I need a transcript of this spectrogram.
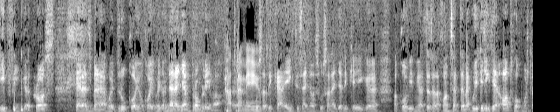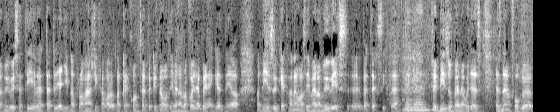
keep finger cross, keresztbe, hogy drukkoljunk, hogy, hogy, ne legyen probléma. Hát reméljük. 20-áig, 18-21-ig a Covid miatt ezzel a koncerttel, mert ugye kicsit ilyen adhok most a művészeti élet, tehát hogy egyik napra a másikra maradnak el koncertek, és nem azért, mert nem akarja beengedni a, a nézőket, hanem azért, mert a művész betegszik le. Igen. Úgyhogy bízom benne, hogy ez, ez nem fog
